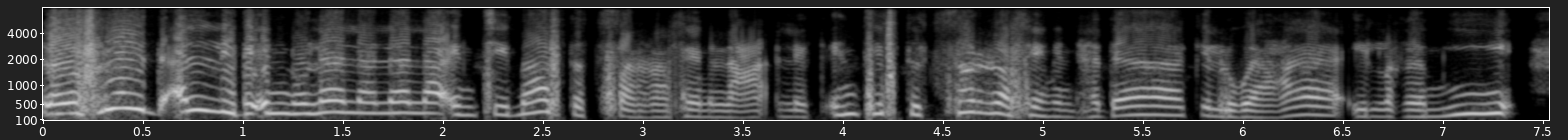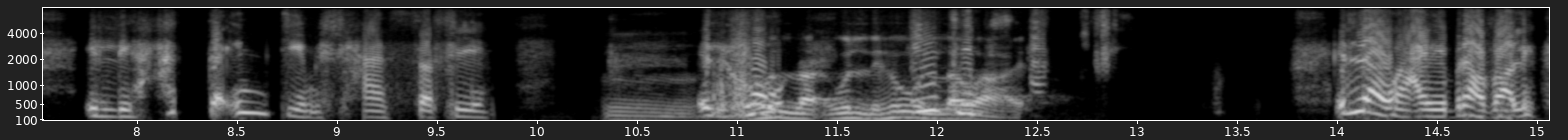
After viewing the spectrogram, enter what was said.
لما فرويد قال لي بإنه لا لا لا لا انت ما بتتصرفي من عقلك انت بتتصرفي من هداك الوعاء الغميق اللي حتى انت مش حاسة فيه. اللي هو واللي هو اللاوعي اللاوعي برافو عليك.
